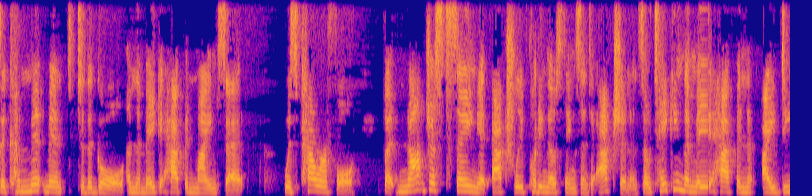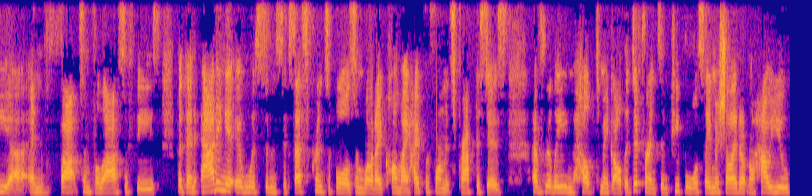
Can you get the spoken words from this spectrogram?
the commitment to the goal and the make it happen mindset was powerful but not just saying it, actually putting those things into action. And so taking the make it happen idea and thoughts and philosophies, but then adding it in with some success principles and what I call my high performance practices have really helped make all the difference. And people will say, Michelle, I don't know how you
